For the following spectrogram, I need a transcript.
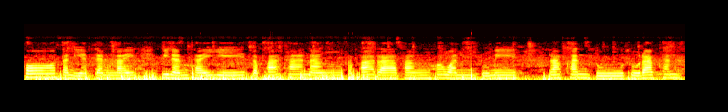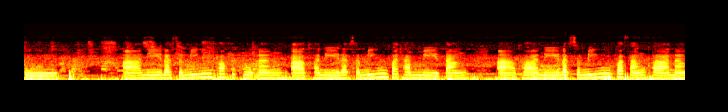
ข้อเสนียดจันไรวินันชัยเย สัพพะทานัง สัพพราพังพระวันตุเมรักขันตุสุรักขันตุ อาเนรัสมิงพระพุทธนัง อาคาเนรัสมิงพระธรรมเมตัง อาคาเนรัสมิงพระสังฆานัง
